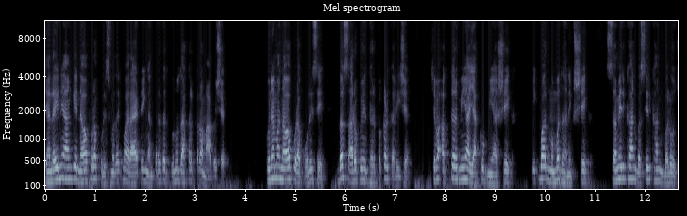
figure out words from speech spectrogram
જ્યાં લઈને આ અંગે નવાપુરા પોલીસ મથકમાં રાયટિંગ અંતર્ગત ગુનો દાખલ કરવામાં આવ્યો છે. ગુનામાં નવાપુરા પોલીસે દસ આરોપીની ધરપકડ કરી છે, જેમાં અખ્તર મિયા, યાકુબ મિયા શેખ ઇકબાલ મોહમ્મદ હનીફ શેખ, સમીર ખાન બસીર ખાન બલોચ,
